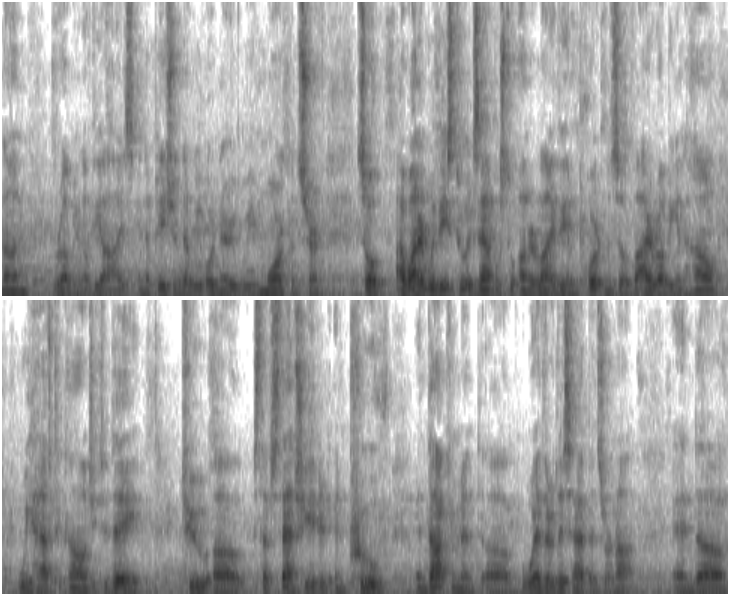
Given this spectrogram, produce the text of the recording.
non-rubbing of the eyes in a patient that we ordinarily would be more concerned. So I wanted with these two examples to underlie the importance of eye rubbing and how we have technology today to uh, substantiate it and prove and document uh, whether this happens or not. And um,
